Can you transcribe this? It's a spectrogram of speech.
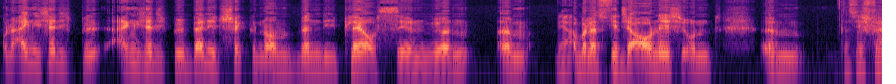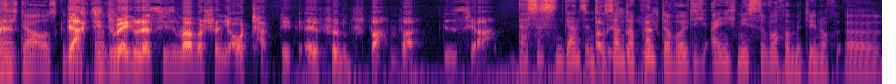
Und eigentlich hätte ich Bill, eigentlich hätte ich Bill Belichick genommen, wenn die Playoffs zählen würden. Ähm, Ja, aber das, geht stimmt. ja auch nicht und ähm, Das, was der sich da ja, ausgedacht die hat. Regular Season war wahrscheinlich auch Taktik. L5 machen wir dieses Jahr. Das ist ein ganz interessanter Punkt. Da wollte ich eigentlich nächste Woche mit dir noch äh,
